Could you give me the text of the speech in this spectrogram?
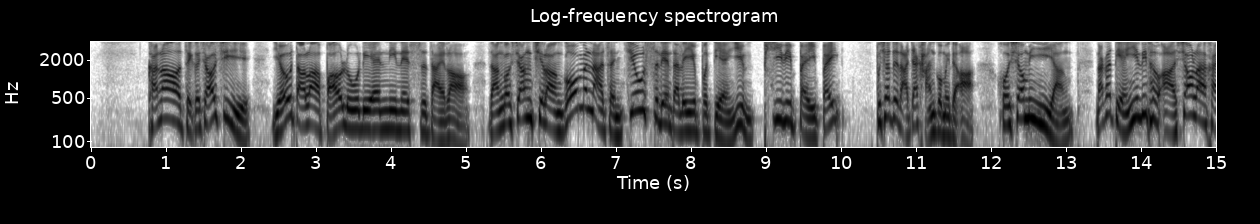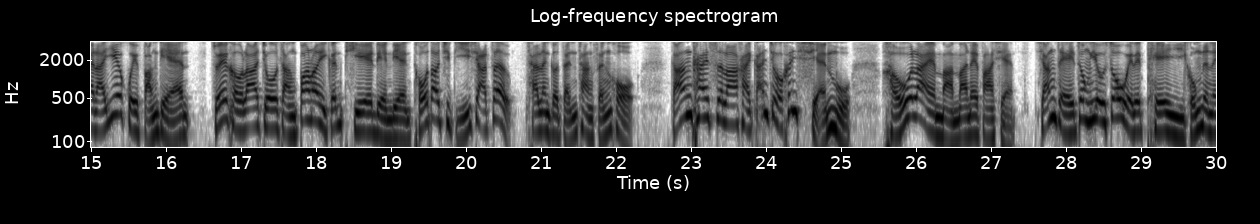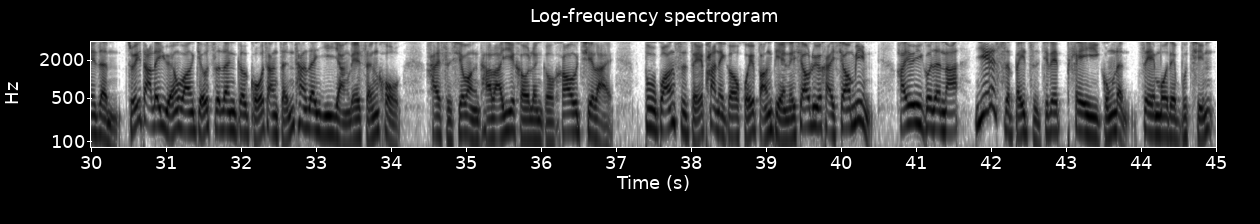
看了这个消息，又到了暴露年龄的时代了，让我想起了我们那阵九十年代的一部电影《霹雳贝贝》。不晓得大家看过没得啊？和小敏一样，那个电影里头啊，小男孩呢也会放电，最后呢脚上绑了一根铁链链，拖到去地下走，才能够正常生活。刚开始呢还感觉很羡慕，后来慢慢的发现，像这种有所谓的特异功能的人，最大的愿望就是能够过上正常人一样的生活，还是希望他呢以后能够好起来。不光是这盘那个会放电的小女孩小敏，还有一个人呢，也是被自己的特异功能折磨得不轻。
